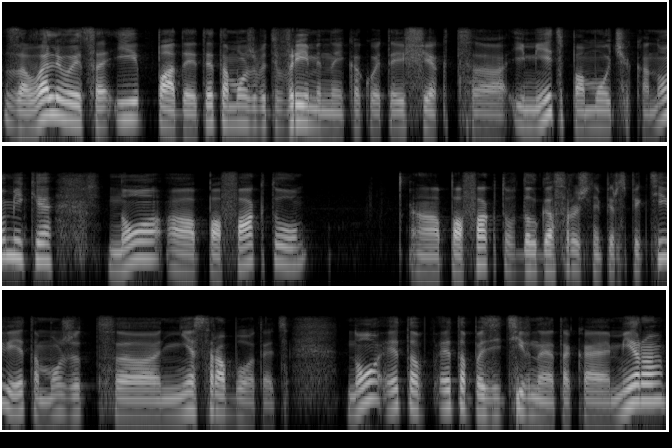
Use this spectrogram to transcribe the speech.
заваливается и падает. Это может быть временный какой-то эффект а, иметь, помочь экономике, но а, по факту по факту в долгосрочной перспективе это может а, не сработать. Но это, это позитивная такая мера,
